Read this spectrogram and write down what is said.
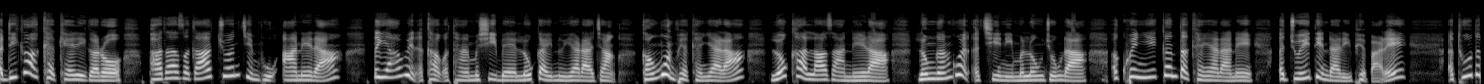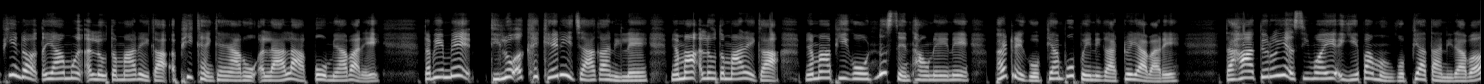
အဓိကအခက်ခဲတွေကတော့ဘာသာစကားကျွမ်းကျင်မှုအားနေတာတရားဝင်အခောက်အထမ်းမရှိဘဲလောက်ကင်နေရတာကြောင့်ခေါင်းမွန်ဖက်ခံရတာလောက်ခလာစာနေတာလုပ်ငန်းခွင်အခြေအနေမလုံခြုံတာအခွင့်အရေးကန့်သက်ခံရတာနဲ့အကျွေးတင်တာတွေဖြစ်ပါတယ်အထူးသဖြင့်တော့တရားမဝင်အလုပ်သမားတွေကအဖိခံခံရဖို့အလားအလာပိုများပါတယ်ဒါပေမဲ့ဒီလိုအခက်ခဲတွေကြားကနေလဲမြန်မာအလုပ်သမားတွေကမြန်မာပြည်ကိုနှစ်စင်ထောင်နေနဲ့ဘတ်တွေကိုပြန်ပို့ပေးနေတာတွေ့ရပါတယ်ဒါဟာသူတို့ရဲ့စီးပွားရေးအရေးပမှုကိုပြသနေတာပါ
